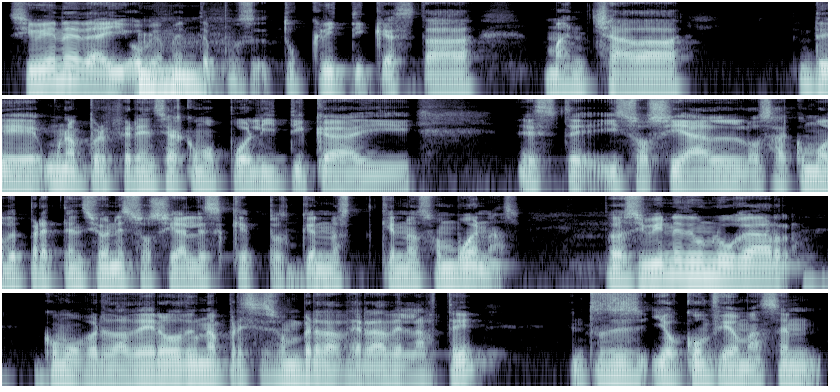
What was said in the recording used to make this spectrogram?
si viene de ahí, obviamente, pues tu crítica está manchada de una preferencia como política y, este, y social, o sea, como de pretensiones sociales que, pues, que, no, que no son buenas. Pero si viene de un lugar como verdadero, de una apreciación verdadera del arte, entonces yo confío más en,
